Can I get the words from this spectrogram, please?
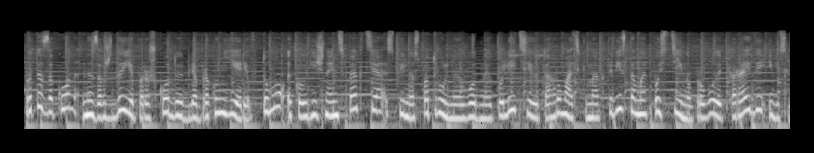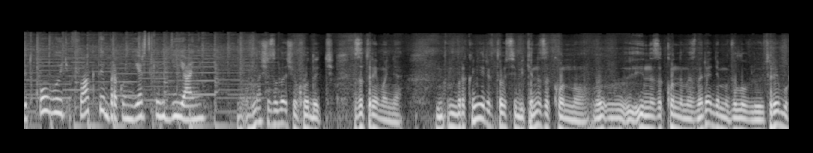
Проте закон не завжди є перешкодою для браконьєрів. Тому екологічна інспекція спільно з патрульною водною поліцією та громадськими активістами постійно проводить рейди і відслідковують факти браконьєрських діянь. В наші задачі входить затримання браконьєрів та осіб, які незаконно і незаконними знаряддями виловлюють рибу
